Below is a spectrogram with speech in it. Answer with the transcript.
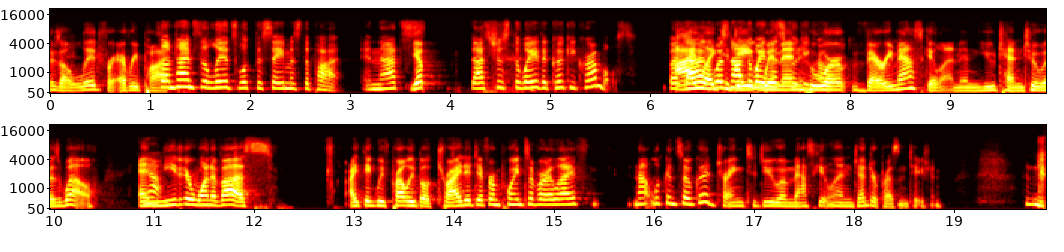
There's a lid for every pot. sometimes the lids look the same as the pot and that's yep. that's just the way the cookie crumbles but I like to not date women who are very masculine, and you tend to as well. And Yeah. neither one of us, I think we've probably both tried at different points of our life, not looking so good trying to do a masculine gender presentation. no,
